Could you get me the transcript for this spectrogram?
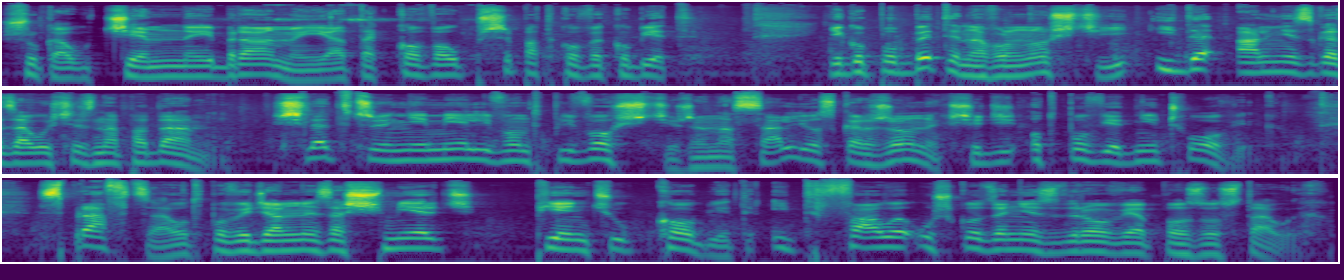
szukał ciemnej bramy i atakował przypadkowe kobiety. Jego pobyty na wolności idealnie zgadzały się z napadami. Śledczy nie mieli wątpliwości, że na sali oskarżonych siedzi odpowiedni człowiek. Sprawca odpowiedzialny za śmierć pięciu kobiet i trwałe uszkodzenie zdrowia pozostałych.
